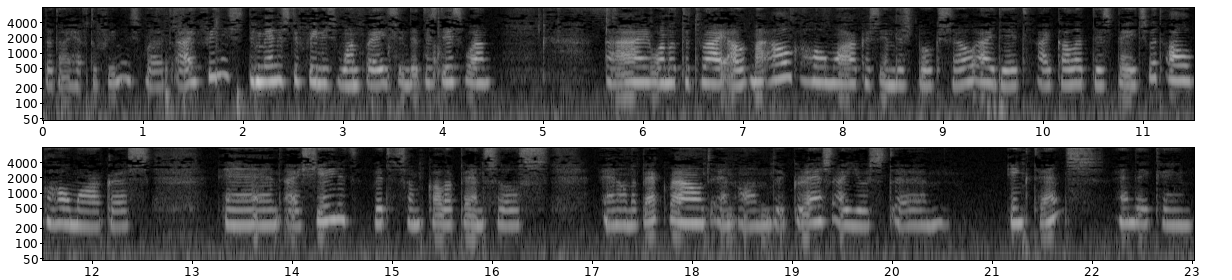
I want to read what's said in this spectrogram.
that I have to finish, but I finished, managed to finish one page and that is this one. I wanted to try out my alcohol markers in this book, so I did. I colored this page with alcohol markers and I shaded with some color pencils and on the background and on the grass I used um, Inktense and they came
